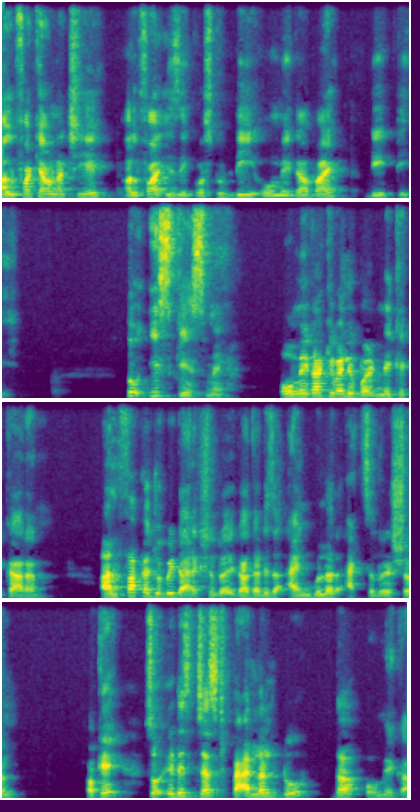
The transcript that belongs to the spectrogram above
अल्फ़ा क्या होना चाहिए? Alpha is equal to d omega by d t तो इस केस में ओमेगा की वैल्यू बढ़ने के कारण अल्फ़ा का जो भी डायरेक्शन रहेगा that is angular acceleration okay so it is just parallel to the omega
